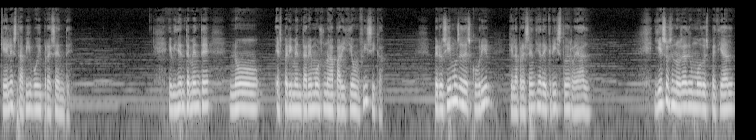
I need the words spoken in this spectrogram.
que Él está vivo y presente. Evidentemente no experimentaremos una aparición física, pero sí hemos de descubrir que la presencia de Cristo es real. Y eso se nos da de un modo especial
